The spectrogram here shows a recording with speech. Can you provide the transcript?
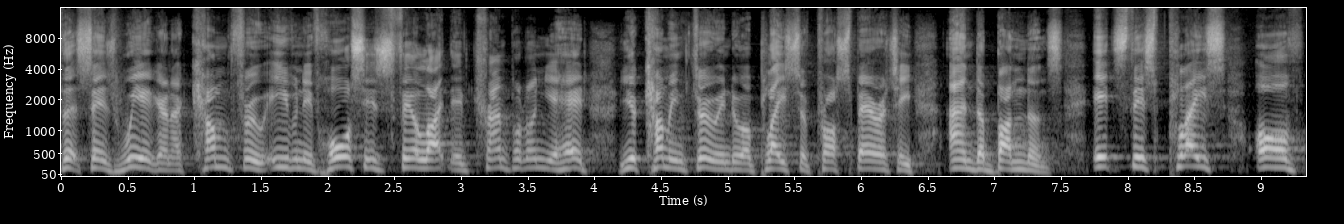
that says we're going to come through. Even if horses feel like they've trampled on your head, you're coming through into a place of prosperity and abundance. It's this place of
